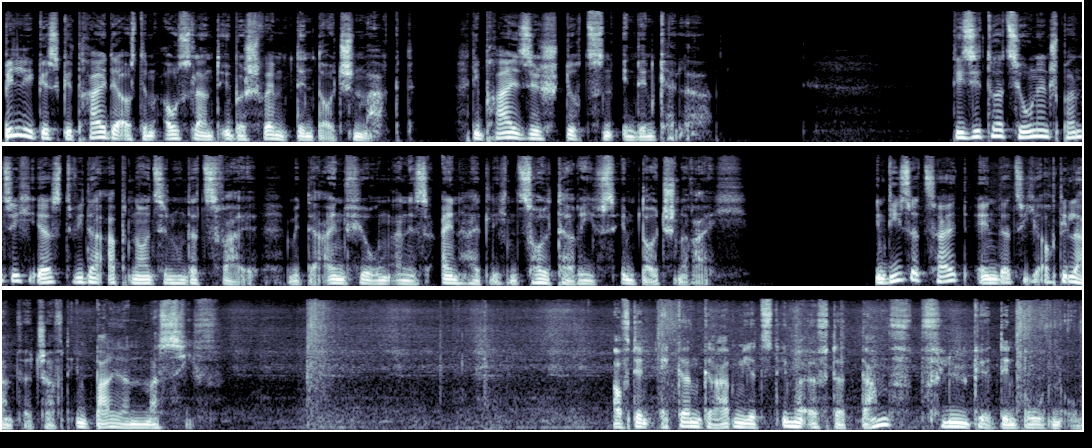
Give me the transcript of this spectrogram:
Billiges Getreide aus dem Ausland überschwemmt den deutschen Markt. Die Preise stürzen in den Keller. Die Situation entspannt sich erst wieder ab 1902 mit der Einführung eines einheitlichen Zolltarifs im Deutschen Reich. In dieser Zeit ändert sich auch die Landwirtschaft in Bayern massiv. Auf den Äckern graben jetzt immer öfter Dampfpflüge den Boden um.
